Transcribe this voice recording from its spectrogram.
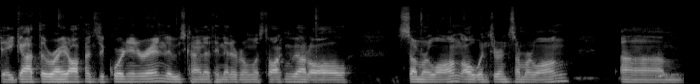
they got the right offensive coordinator in. It was kind of the thing that everyone was talking about all summer long, all winter and summer long. Um,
